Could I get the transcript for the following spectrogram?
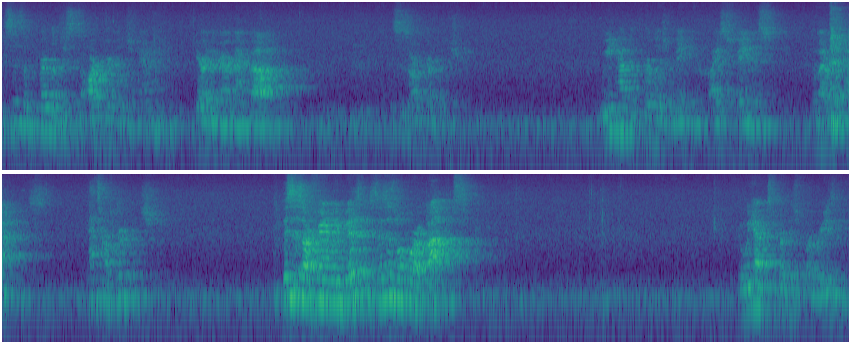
This is a privilege. This is our privilege, family, here in the Merrimack Valley. Is our privilege. we have the privilege of making Christ famous no matter what happens. That's our privilege. This is our family business. This is what we're about. And we have this privilege for a reason.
